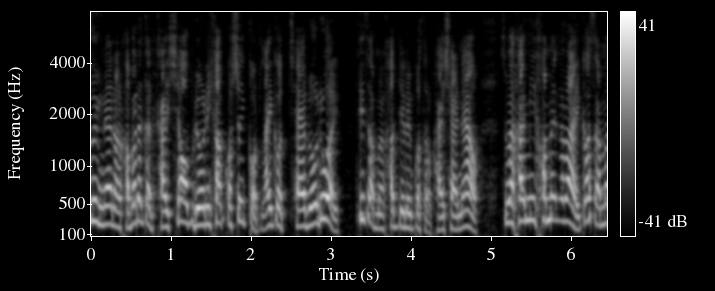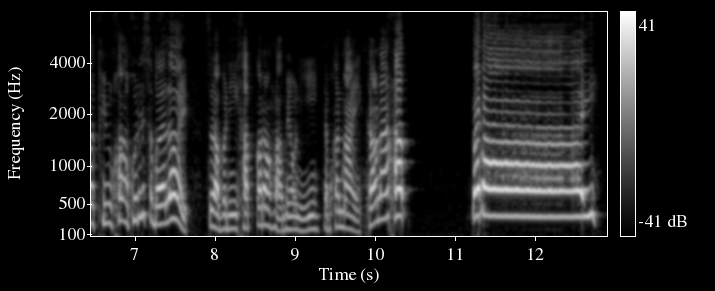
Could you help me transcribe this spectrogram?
ซึ่งแน่นอนครับว่าถ้าเกิดใครชอบวิดีโอนี้ครับก็ช่วยกดไลค์กดแชร์วิดีโอด้วย ที่สำคัญครับอย่าลืมกด subscribe channel ส่วนใครมีคอมเมนต์อะไรก็สามารถพิมพ์ความคุยได้เสมอเลยสำหรับวันนี้ครับก็ต้องลาไปเท่านี้แล้วพบกันใหม่คราวหน้าครับบ๊ายบาย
